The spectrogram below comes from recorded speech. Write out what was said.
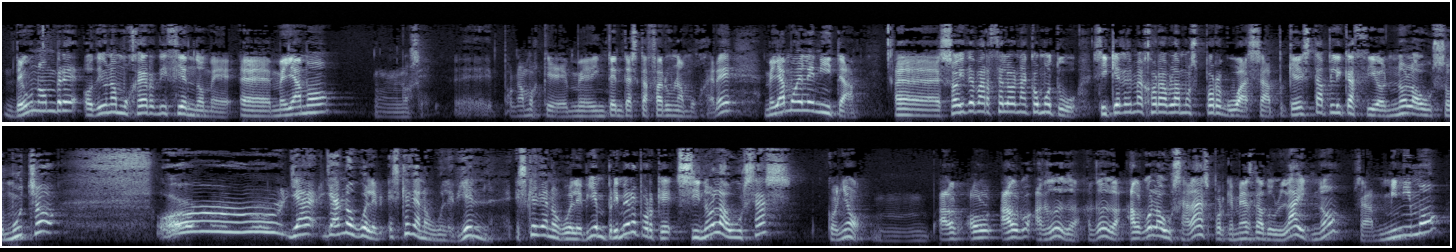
de un hombre o de una mujer diciéndome, eh, me llamo, no sé, eh, pongamos que me intenta estafar una mujer, ¿eh? Me llamo Elenita. Soy de Barcelona como tú. Si quieres mejor hablamos por WhatsApp, que esta aplicación no la uso mucho. Oh, ya, ya no huele, es que ya no huele bien. Es que ya no huele bien. Primero porque si no la usas, coño, mm, algo, algo, algo, algo la usarás porque me has dado un like, ¿no? O sea, mínimo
